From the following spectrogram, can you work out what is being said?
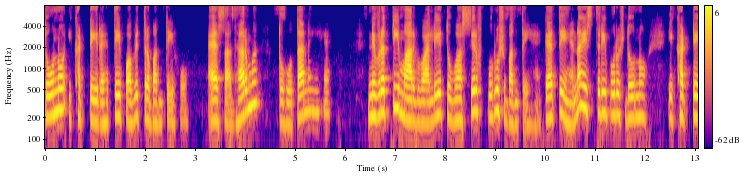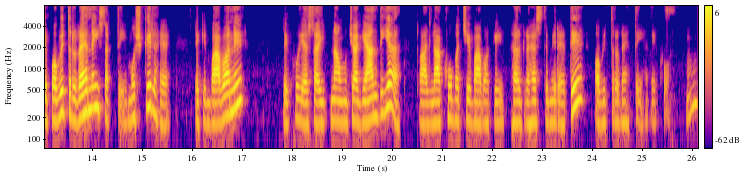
दोनों इकट्ठे रहते पवित्र बनते हो। ऐसा धर्म तो होता नहीं है। निवृत्ति मार्ग वाले तो वह सिर्फ़ पुरुष बनते हैं। कहते हैं ना, स्त्री पुरुष दोनों इकट्ठे पवित्र रह नहीं सकते। मुश्किल है। लेकिन बाबा ने, देखो ऐसा इतना ऊँचा ज्ञान दिया तो आज लाखों बच्चे बाबा के घर गृहस्थ में रहते, पवित्र रहते हैं, देखो। हम्म।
